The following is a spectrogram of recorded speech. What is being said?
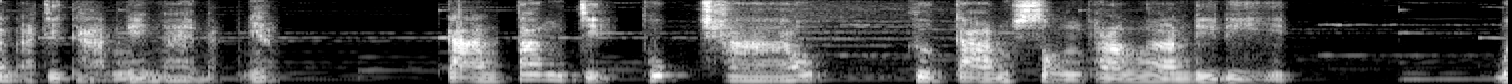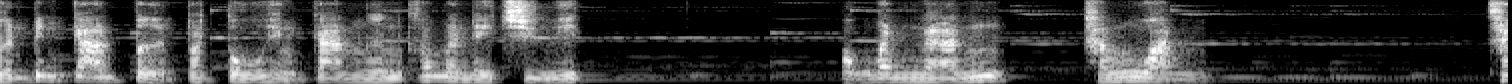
่านอธิษฐานง่าย ๆ แบบเนี้ยการตั้งจิตทุกเช้า คือการส่งพลังงานดีๆ เหมือนเป็นการเปิดประตูแห่งการเงินเข้ามาในชีวิต ของวันนั้นทั้งวัน ใคร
